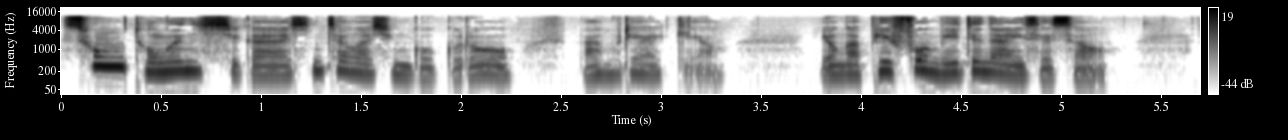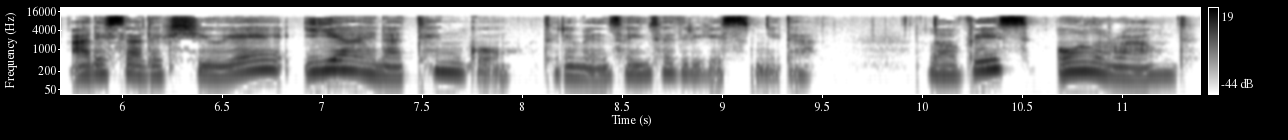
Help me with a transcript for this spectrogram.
송동은 씨가 신청하신 곡으로 마무리할게요. 영화 Before Midnight에서 아리스 알렉시우의 Για ένα τάνγκο 들으면서 인사드리겠습니다. Love is all around.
